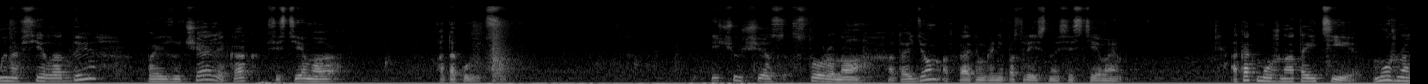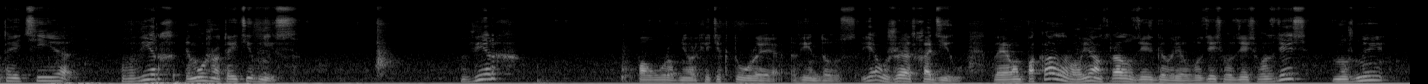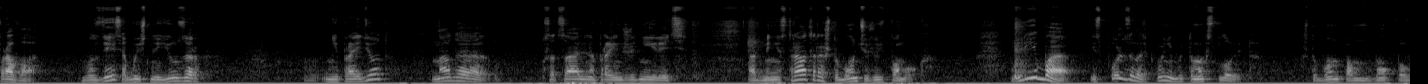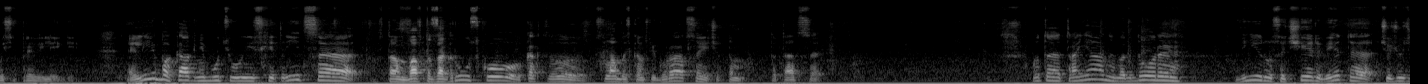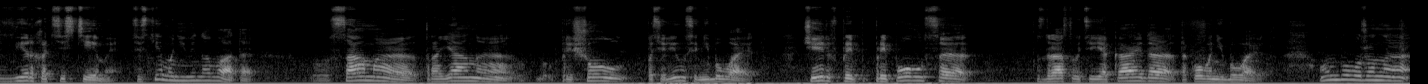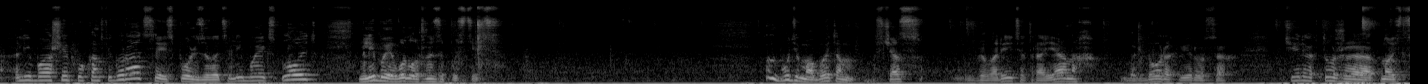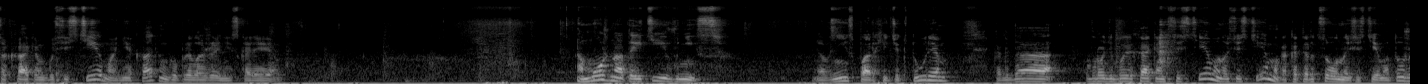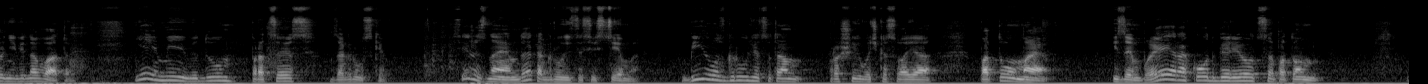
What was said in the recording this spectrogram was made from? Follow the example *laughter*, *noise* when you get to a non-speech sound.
мы на все лады поизучали, как система атакуется. И чуть сейчас в сторону отойдем от хакинга непосредственно системы. А как можно отойти? Можно отойти вверх и можно отойти вниз. Вверх по уровню архитектуры Windows я уже отходил. Когда я вам показывал, я вам сразу здесь говорил, вот здесь, вот здесь, вот здесь нужны права. Вот здесь обычный юзер не пройдет, надо социально проинженерить администратора, чтобы он чуть-чуть помог. Либо использовать какой-нибудь там эксплойт, чтобы он помог повысить привилегии. Либо как-нибудь исхитриться там, в автозагрузку, как-то слабость конфигурации, что-то там пытаться. Вот э, трояны, бэкдоры, вирусы, черви, это чуть-чуть вверх от системы. Система не виновата. Сам троян пришел, поселился, не бывает. Червь при, приползся, здравствуйте, я Кайда, такого не бывает. Он должен э, либо ошибку конфигурации использовать, либо эксплойт, либо его должны запустить. Ну, будем об этом сейчас говорить, о троянах, бэкдорах, вирусах. Червях тоже относится к хакингу системы, не к хакингу приложений скорее. А можно отойти и вниз. Вниз по архитектуре, когда вроде бы хакинг системы, но система, как операционная система, тоже не виновата. Я имею в виду процесс загрузки. Все же знаем, да, как грузится система. BIOS грузится, там прошивочка своя, потом э, из MBR код берется, потом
